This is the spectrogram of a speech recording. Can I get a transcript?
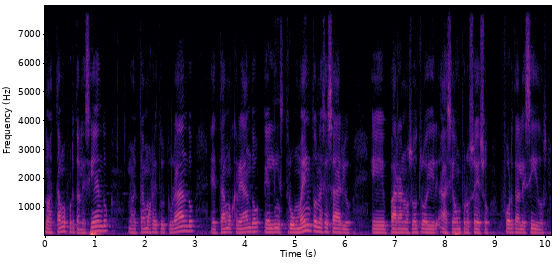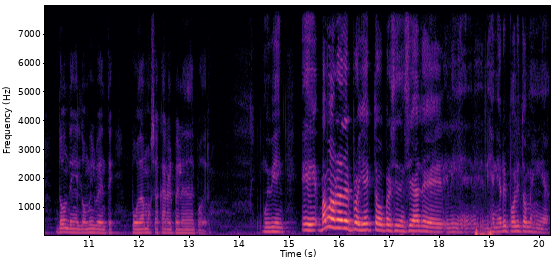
nos estamos fortaleciendo, nos estamos reestructurando, estamos creando el instrumento necesario eh, para nosotros ir hacia un proceso fortalecidos donde en el 2020 podamos sacar al PLD del poder. Muy bien. Eh, vamos a hablar del proyecto presidencial del ingeniero Hipólito Mejía.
